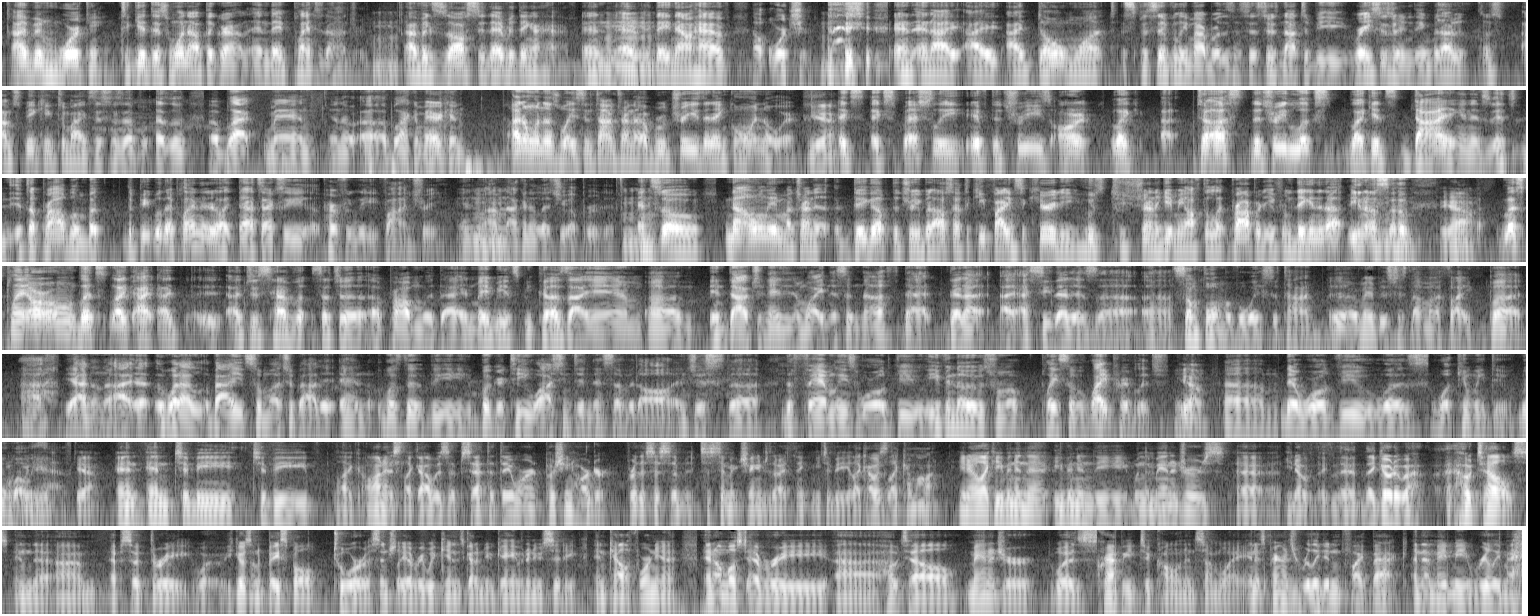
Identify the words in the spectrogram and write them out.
I've been working to get this one out the ground, and they've planted a 100 mm-hmm. I've exhausted everything I have, and ev- mm. they now have an orchard. Mm. and and I, I I don't want specifically my brothers and sisters not to be racist or anything, but I, I'm, I'm speaking to my existence as, a- as a, black man and a, a black American. I don't want us wasting time trying to uproot trees that ain't going nowhere. Yeah. Ex- especially if the trees aren't like uh, to us the tree looks like it's dying and it's it's it's a problem but the people that planted it are like that's actually a perfectly fine tree and Mm-hmm. i'm not going to let you uproot it. And so not only am i trying to dig up the tree but i also have to keep fighting security who's, who's trying to get me off the le- property from digging it up you know so Yeah. let's plant our own. Let's like i i, I just have a, such a, a problem with that. And maybe it's because i am um indoctrinated in whiteness enough that that i i, I see that as uh, uh some form of a waste of time Uh, or maybe it's just not my fight but uh, yeah, I don't know. I uh, what I valued so much about it, and was the the Booker T. Washingtonness of it all, and just the the family's worldview. Even though it was from a place of white privilege, you Yeah. know, um, their worldview was what can we do with what, we do. have. Yeah, and and to be to be like honest, like I was upset that they weren't pushing harder for the system systemic change that I think needs to be. Like I was like, come on, you know, like even in the even in the when the managers, uh, you know, they, they go to a, hotels in the um, episode three. He goes on a baseball tour essentially every weekend. He's got a new game in a new city in California, and almost every uh, hotel manager was crappy to Colin in some way, and his parents really didn't fight back, and that made me really mad.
